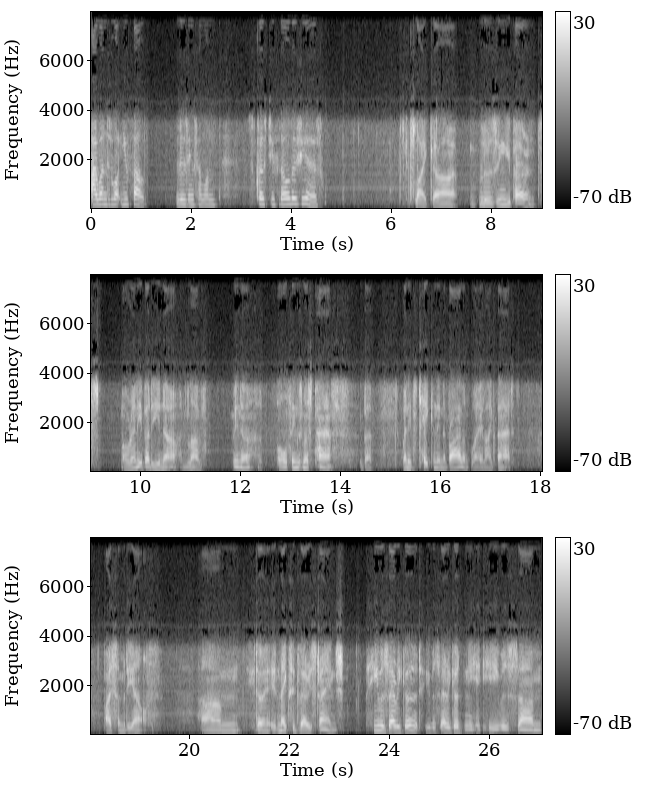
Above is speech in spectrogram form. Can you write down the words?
I wondered what you felt losing someone close to you for all those years. It's like uh, losing your parents or anybody you know and love. You know, all things must pass. But when it's taken in a violent way like that by somebody else, um, you know, it makes it very strange. He was very good. He was very good, and he he was. Um,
